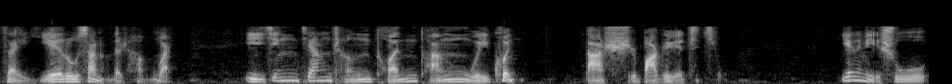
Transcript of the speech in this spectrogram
在耶路撒冷的城外，已经将城团团围困，达十八个月之久。耶利米书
